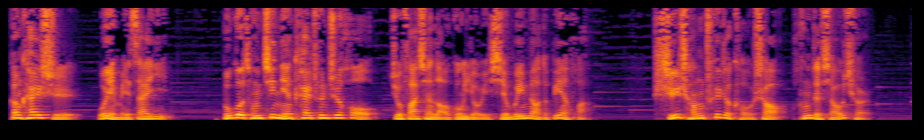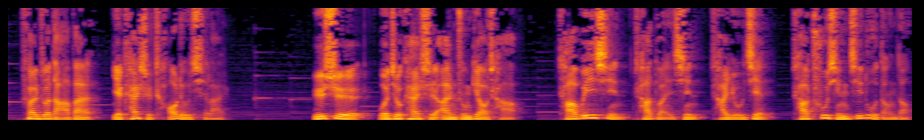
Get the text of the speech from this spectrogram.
刚开始我也没在意，不过从今年开春之后，就发现老公有一些微妙的变化，时常吹着口哨，哼着小曲儿。穿着打扮也开始潮流起来，于是我就开始暗中调查，查微信、查短信、查邮件、查出行记录等等，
